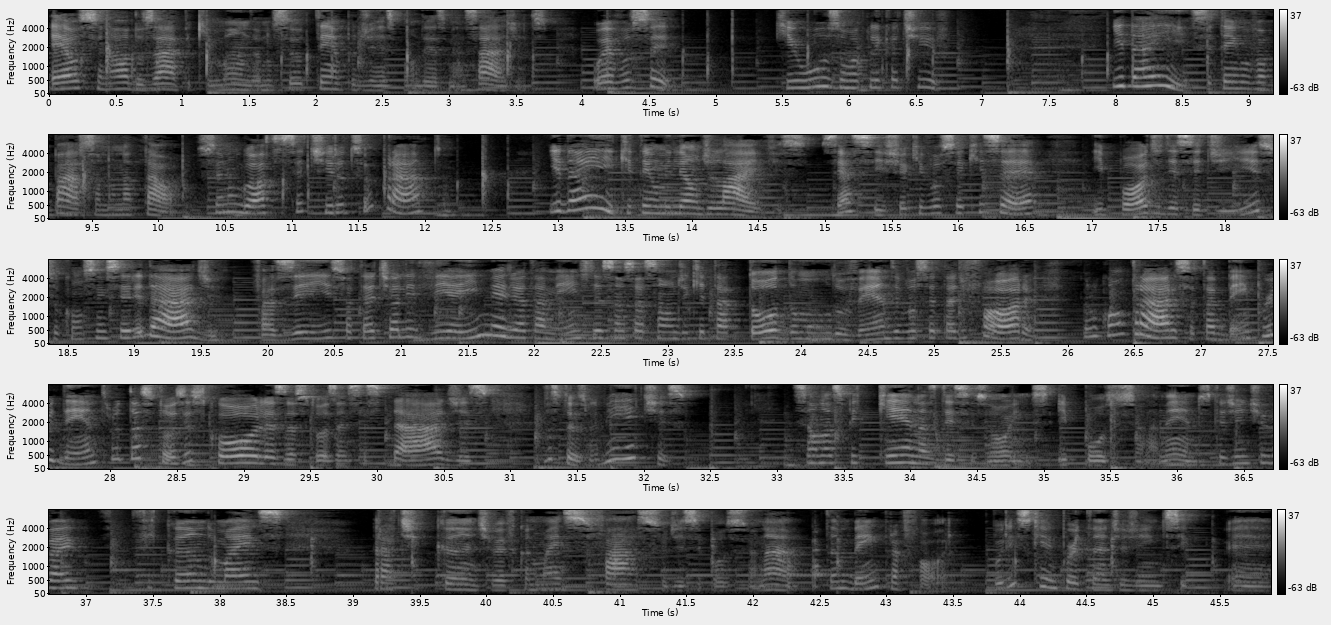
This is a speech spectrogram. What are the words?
É o sinal do zap que manda no seu tempo de responder as mensagens? Ou é você que usa um aplicativo? E daí, se tem uva passa no Natal? Você não gosta, você tira do seu prato. E daí que tem um milhão de lives? Você assiste a que você quiser E pode decidir isso com sinceridade. Fazer isso até te alivia imediatamente da sensação de que tá todo mundo vendo e você tá de fora. Pelo contrário, você tá bem por dentro das tuas escolhas, das tuas necessidades, dos teus limites. São nas pequenas decisões e posicionamentos que a gente vai ficando mais praticante, vai ficando mais fácil de se posicionar também para fora. Por isso que é importante a gente se é,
